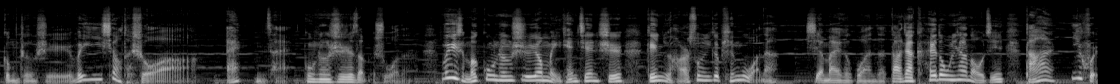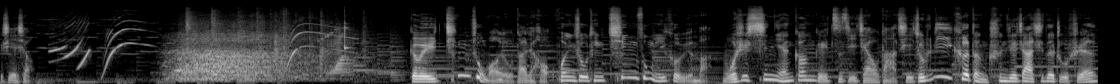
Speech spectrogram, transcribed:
工程师微笑地说：“哎，你猜工程师是怎么说的？为什么工程师要每天坚持给女孩送一个苹果呢？先卖个关子，大家开动一下脑筋，答案一会儿揭晓。”各位听众网友，大家好，欢迎收听轻松一刻云版。我是新年刚给自己加油打气，就立刻等春节假期的主持人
